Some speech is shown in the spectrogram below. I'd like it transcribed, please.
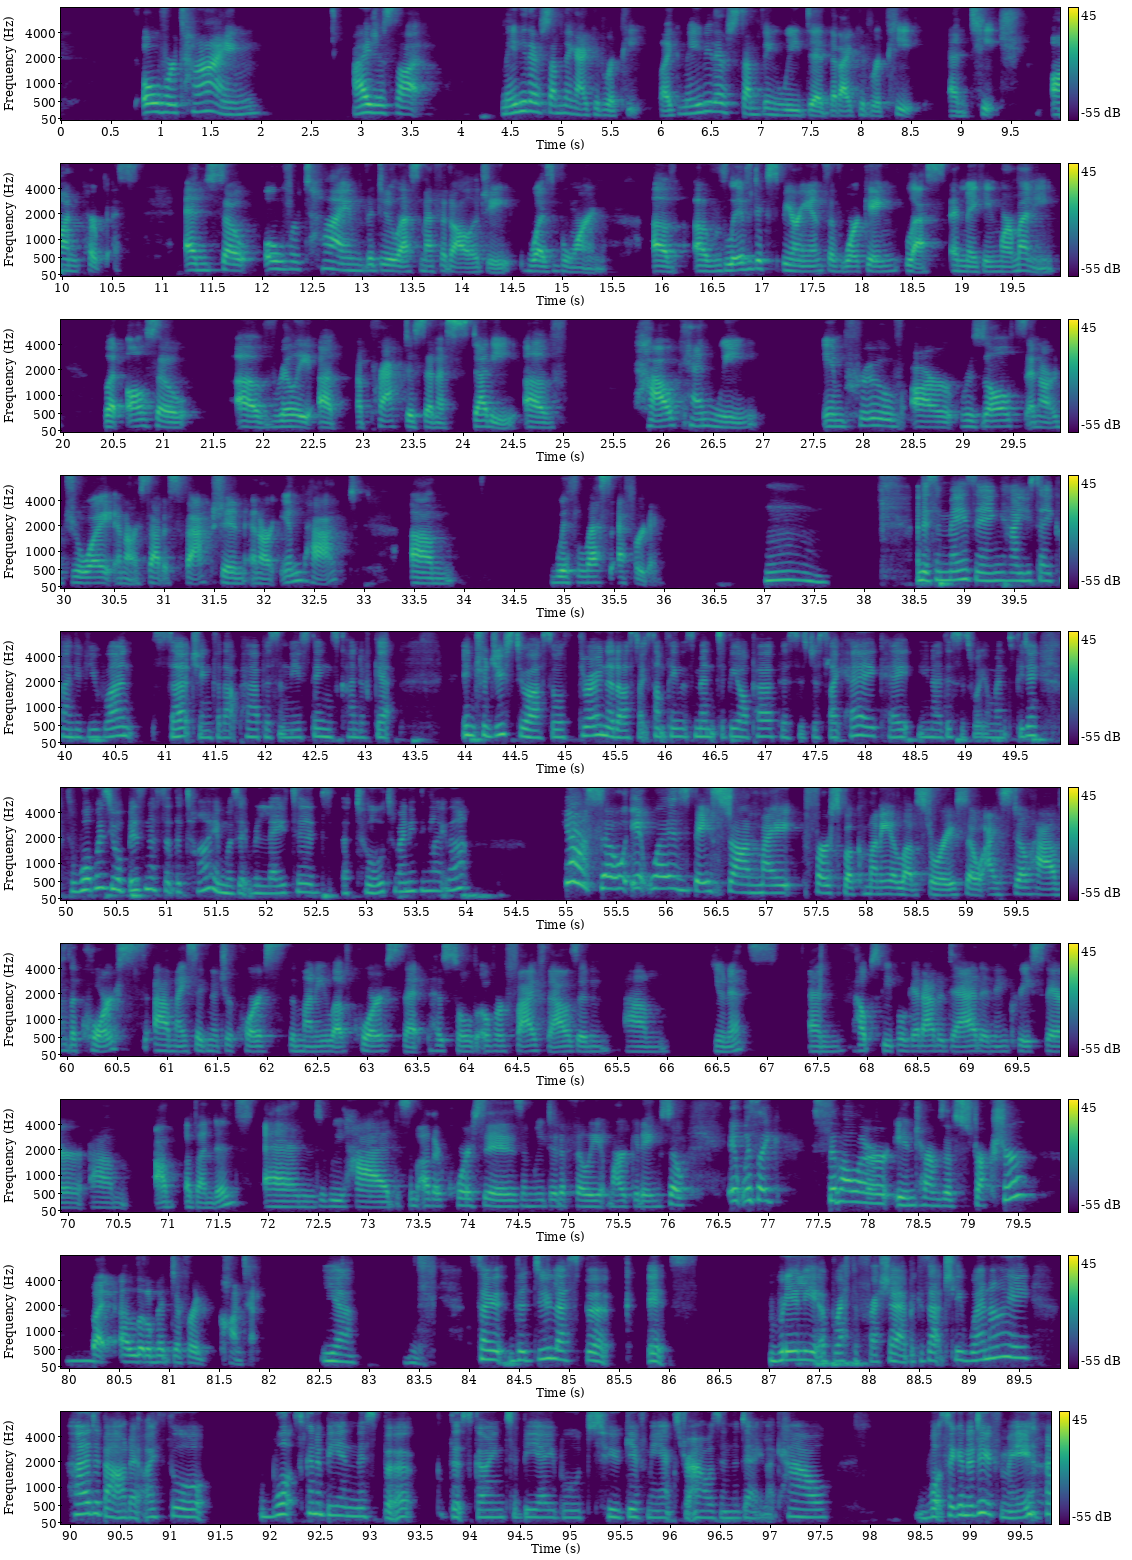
over time, I just thought maybe there's something I could repeat. Like maybe there's something we did that I could repeat and teach on purpose. And so over time, the do less methodology was born of a lived experience of working less and making more money, but also of really a, a practice and a study of how can we improve our results and our joy and our satisfaction and our impact um, with less efforting. Mm. And it's amazing how you say, kind of, you weren't searching for that purpose, and these things kind of get introduced to us or thrown at us like something that's meant to be our purpose is just like hey kate you know this is what you're meant to be doing so what was your business at the time was it related at all to anything like that yeah so it was based on my first book money a love story so i still have the course uh, my signature course the money love course that has sold over 5000 um, units and helps people get out of debt and increase their um, ab- abundance. And we had some other courses and we did affiliate marketing. So it was like similar in terms of structure, mm. but a little bit different content. Yeah. Mm-hmm. So the Do Less book, it's really a breath of fresh air because actually, when I heard about it, I thought, what's going to be in this book that's going to be able to give me extra hours in the day? Like how what's it going to do for me?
